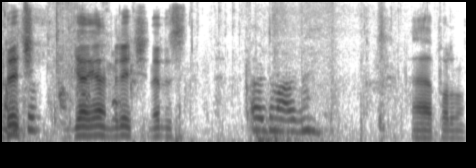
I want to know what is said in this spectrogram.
Mireç, gel gel Mireç, neredesin? Öldüm abi ben. He pardon.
